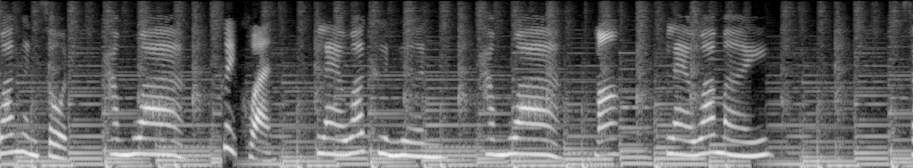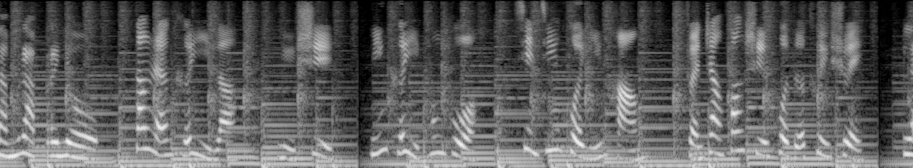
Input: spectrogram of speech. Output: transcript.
ว่าเงินสดคำว่า 退款 แปลว่าคืนเงินคำว่า 吗？ แปลว่าไหม สำหรับประโยค 当然可以了，女士，您可以通过现金或银行转账方式获得退税。 แปล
